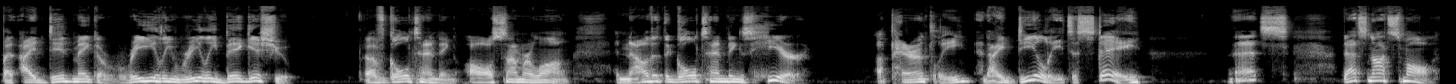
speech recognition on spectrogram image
but I did make a really, really big issue of goaltending all summer long. And now that the goaltending's here, apparently and ideally to stay, that's, that's not small.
